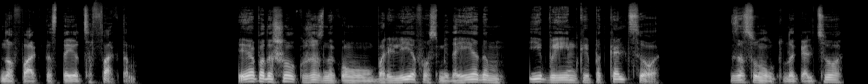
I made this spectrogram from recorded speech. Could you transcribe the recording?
Но факт остается фактом. Я подошел к уже знакомому барельефу с медоедом и выемкой под кольцо. Засунул туда кольцо.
